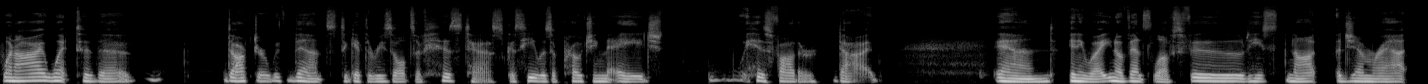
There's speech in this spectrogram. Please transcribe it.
When I went to the doctor with Vince to get the results of his test, because he was approaching the age his father died. And anyway, you know, Vince loves food. He's not a gym rat,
